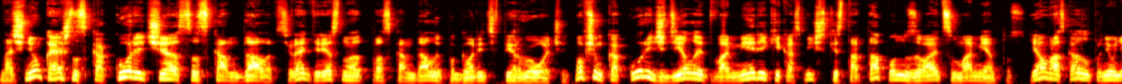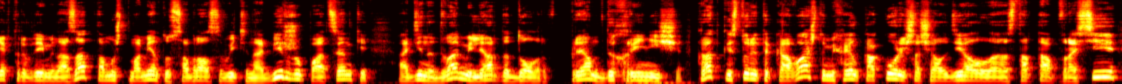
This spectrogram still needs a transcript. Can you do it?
Начнем, конечно, с Кокорича, со скандала. Всегда интересно про скандалы поговорить в первую очередь. В общем, Кокорич делает в Америке космический стартап, он называется Momentus. Я вам рассказывал про него некоторое время назад, потому что Momentus собрался выйти на биржу по оценке 1,2 миллиарда долларов прям до хренища. Краткая история такова, что Михаил Кокорич сначала делал э, стартап в России,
